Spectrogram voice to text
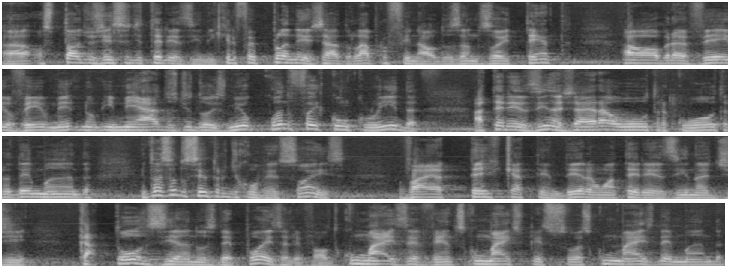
uh, Hospital de Urgência de Teresina, que ele foi planejado lá para o final dos anos 80. A obra veio, veio em meados de 2000. Quando foi concluída, a Teresina já era outra, com outra demanda. Então, essa do Centro de Convenções vai ter que atender a uma Teresina de 14 anos depois, Elivaldo, com mais eventos, com mais pessoas, com mais demanda.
